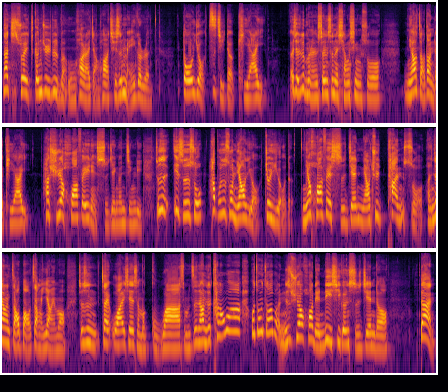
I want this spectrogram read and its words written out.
那所以根据日本文化来讲话，其实每一个人都有自己的 key I，而且日本人深深的相信说，你要找到你的 key I。他需要花费一点时间跟精力，就是意思是说，他不是说你要有就有的，你要花费时间，你要去探索，很像找宝藏一样，有没有？就是在挖一些什么谷啊什么之类，然后你就看到哇，我终于找到宝，你是需要花点力气跟时间的哦。但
